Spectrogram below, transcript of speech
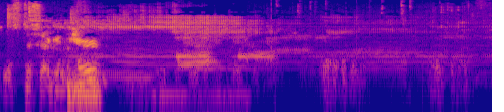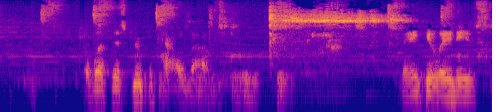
just a second here. I'll let this group of cows out. Thank you, ladies.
